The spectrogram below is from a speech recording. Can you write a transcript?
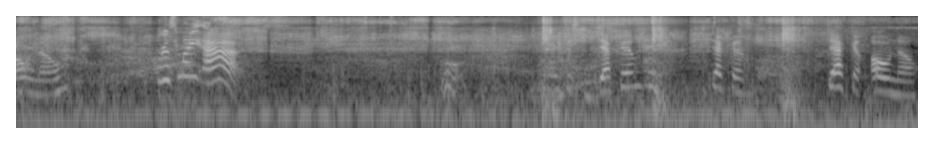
Oh no. Where's my axe? Deck him? Deck him. Deck him. Oh no.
